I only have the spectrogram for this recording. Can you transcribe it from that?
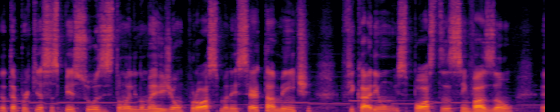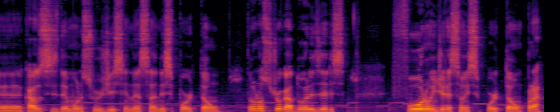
até porque essas pessoas estão ali numa região próxima, né, certamente ficariam expostas a essa invasão é, caso esses demônios surgissem nessa, nesse portão. Então nossos jogadores eles foram em direção a esse portão para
